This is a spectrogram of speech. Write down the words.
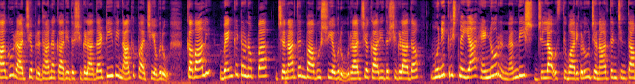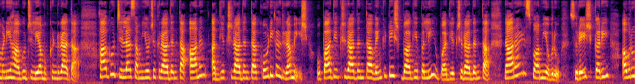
ಹಾಗೂ ರಾಜ್ಯ ಪ್ರಧಾನ ಕಾರ್ಯದರ್ಶಿಗಳಾದ ಟಿವಿ ನಾಗಪ್ಪಾಜಿ ಅವರು, ಕವಾಲಿ ವೆಂಕಟಣಪ್ಪ ಜನಾರ್ದನ್ ಬಾಬುಶ್ರೀ ಅವರು ರಾಜ್ಯ ಕಾರ್ಯದರ್ಶಿಗಳಾದ ಮುನಿಕೃಷ್ಣಯ್ಯ, ಹೆಣ್ಣೂರು, ನಂದೀಶ್ ಜಿಲ್ಲಾ ಉಸ್ತುವಾರಿಗಳು ಜನಾರ್ದನ್ ಚಿಂತಾಮಣಿ ಹಾಗೂ ಜಿಲ್ಲೆಯ ಮುಖಂಡರಾದ ಹಾಗೂ ಜಿಲ್ಲಾ ಸಂಯೋಜಕರಾದಂಥ ಆನಂದ್, ಅಧ್ಯಕ್ಷರಾದಂತ ಕೋಡಿಗಲ್ ರಮೇಶ್, ಉಪಾಧ್ಯಕ್ಷರಾದಂತ ವೆಂಕಟೇಶ್ ಬಾಗೇಪಲ್ಲಿ ಉಪಾಧ್ಯಕ್ಷರಾದಂಥ ನಾರಾಯಣಸ್ವಾಮಿ ಅವರು, ಸುರೇಶ್ ಕರಿ ಅವರು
